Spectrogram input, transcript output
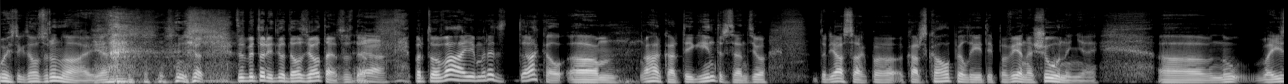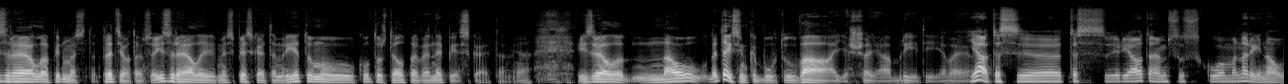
Ui, es tik daudz runāju. Ja? Tas bija arī ļoti daudz jautājumu. Par to vājumu redzēt, atkal um, ārkārtīgi interesanti, jo tad jāsāk pa, ar skalpelīti pa vienai šūniņai. Uh, nu, vai Izrēla, pirmais pretjautājums, vai Izrēla mēs pieskaitām rietumu kultūras telpai vai nepieskaitām? Ja? Izrēla nav, neteiksim, ka būtu vāja šajā brīdī. Ja, vai... Jā, tas, tas ir jautājums, uz ko man arī nav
